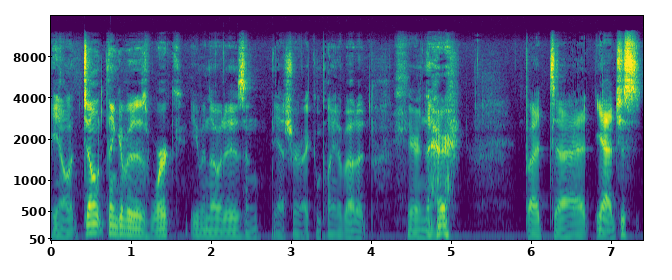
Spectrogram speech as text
You know, don't think of it as work, even though it is. And yeah, sure, I complain about it here and there, but uh, yeah, just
